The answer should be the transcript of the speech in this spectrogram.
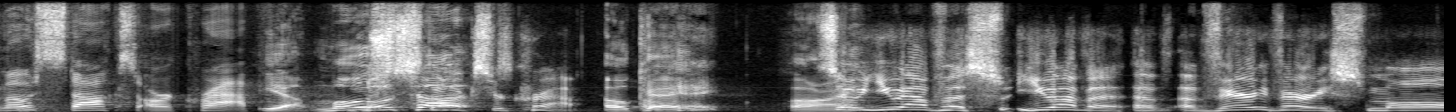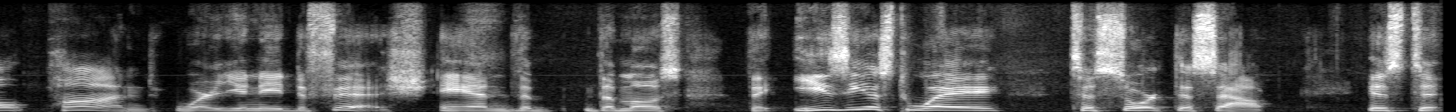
Most stocks are crap. Yeah, most, most stocks, are crap. Okay. okay? All right. So you have a you have a, a, a, very very small pond where you need to fish, and the the most the easiest way to sort this out is to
